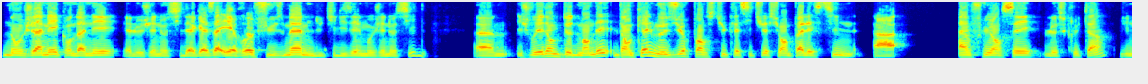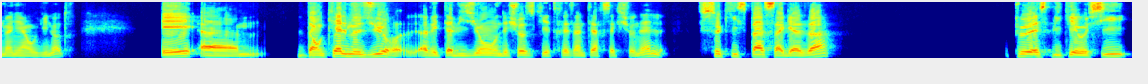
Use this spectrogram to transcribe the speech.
n'ont jamais condamné le génocide à Gaza et refusent même d'utiliser le mot génocide. Euh, je voulais donc te demander, dans quelle mesure penses-tu que la situation en Palestine a influencé le scrutin d'une manière ou d'une autre? Et euh, dans quelle mesure, avec ta vision des choses qui est très intersectionnelle, ce qui se passe à Gaza peut expliquer aussi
